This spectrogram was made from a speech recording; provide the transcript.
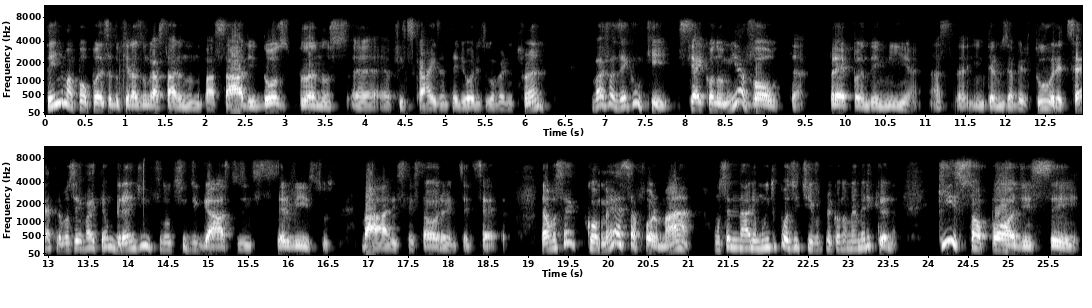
têm uma poupança do que elas não gastaram no ano passado e dos planos eh, fiscais anteriores do governo Trump, vai fazer com que, se a economia volta pré-pandemia, em termos de abertura, etc., você vai ter um grande influxo de gastos em serviços, bares, restaurantes, etc. Então, você começa a formar um cenário muito positivo para a economia americana, que só pode ser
